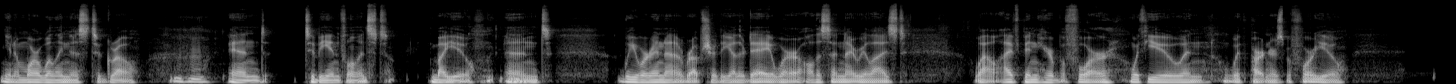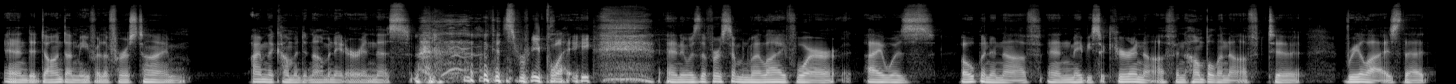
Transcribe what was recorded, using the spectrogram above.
you know, more willingness to grow mm-hmm. and to be influenced by you. Mm-hmm. And we were in a rupture the other day where all of a sudden I realized, wow, I've been here before with you and with partners before you. And it dawned on me for the first time, I'm the common denominator in this this replay. And it was the first time in my life where I was open enough and maybe secure enough and humble enough to realize that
